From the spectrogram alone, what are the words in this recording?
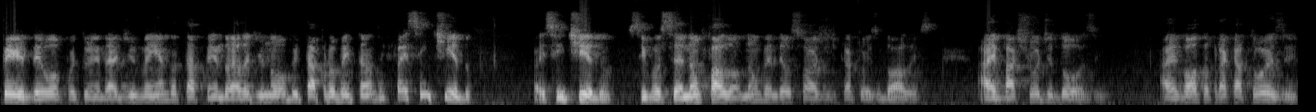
perdeu a oportunidade de venda, está tendo ela de novo e está aproveitando e faz sentido. Faz sentido. Se você não falou, não vendeu soja de 14 dólares, aí baixou de 12, aí volta para 14,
